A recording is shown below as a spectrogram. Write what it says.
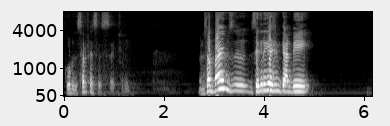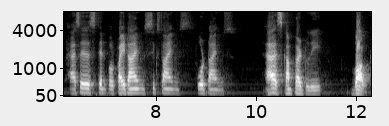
go to the surfaces actually. And sometimes uh, segregation can be as is 10 power 5 times, 6 times, 4 times as compared to the bulk.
